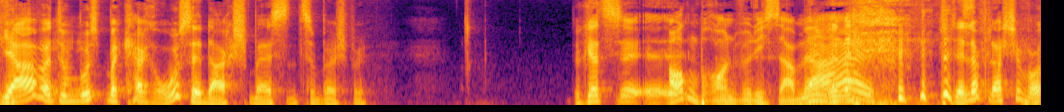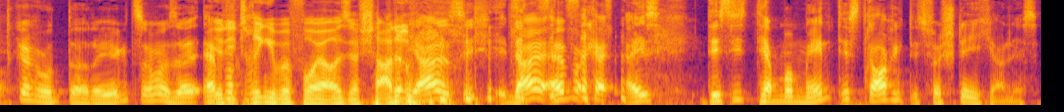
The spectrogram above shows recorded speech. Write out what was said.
ja, aber du musst mal keine Rose nachschmeißen zum Beispiel. Du kannst. Äh, Augenbrauen würde ich sammeln. nein, stell eine Flasche Wodka runter oder irgend sowas. ja, die trinke ich bevor aus, ja schade. ja, sich, nein, einfach. Das ist, der Moment ist traurig, das verstehe ich alles.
